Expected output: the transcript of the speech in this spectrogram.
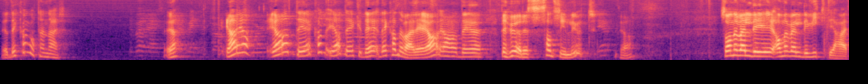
Eh, ja, det kan godt hende det er. Ja. Ja, ja. ja, det, kan, ja det, det, det kan det være. Ja, ja det, det høres sannsynlig ut. Ja. Så han er, veldig, han er veldig viktig her.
